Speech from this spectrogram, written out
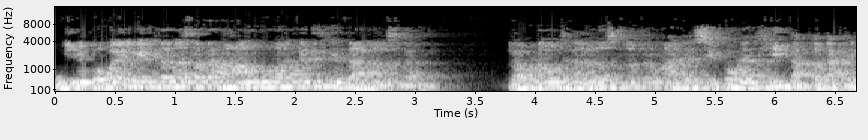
मी मोबाईल घेतला नसता तर हा अनुभव मला कधीच घेता आला नसता. लॉकडाऊन झालं नसतं तर माझ्या शिकवण्यात ही ताकद आहे.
